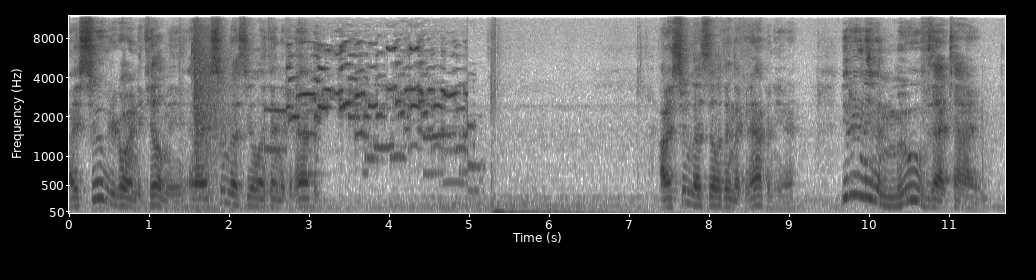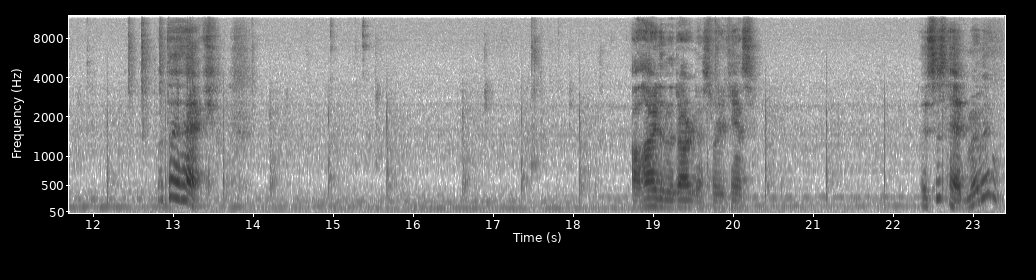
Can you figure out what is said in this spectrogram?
I assume you're going to kill me, and I assume that's the only thing that can happen. I assume that's the only thing that can happen here. You didn't even move that time. What the heck? I'll hide in the darkness where you can't see. Is his head moving?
